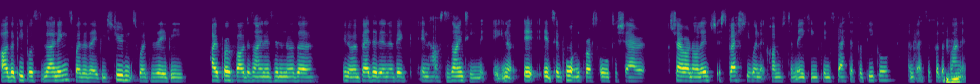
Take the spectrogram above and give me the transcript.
other people's learnings, whether they be students, whether they be high profile designers in another, you know, embedded in a big in-house design team. It, you know, it, it's important for us all to share share our knowledge, especially when it comes to making things better for people and better for the mm-hmm. planet.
